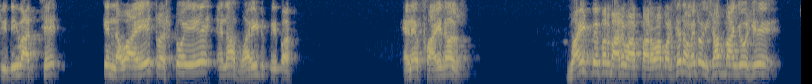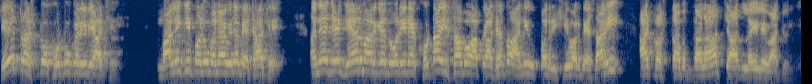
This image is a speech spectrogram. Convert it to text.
સીધી વાત છે કે નવા એ ટ્રસ્ટોએ એના વ્હાઇટ પેપર એને ફાઇનલ વ્હાઇટ પેપર બહાર પાડવા પડશે ને અમે તો હિસાબ માંગ્યો છે. જે ટ્રસ્ટો ખોટું કરી રહ્યા છે, માલિકીપણું બનાવીને બેઠા છે અને જે ગેરમાર્ગે દોરીને ખોટા હિસાબો આપ્યા છે, તો આની ઉપર રિસીવર બેસાડી આ ટ્રસ્ટના બધાના ચાર્જ લઈ લેવા જોઈએ.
